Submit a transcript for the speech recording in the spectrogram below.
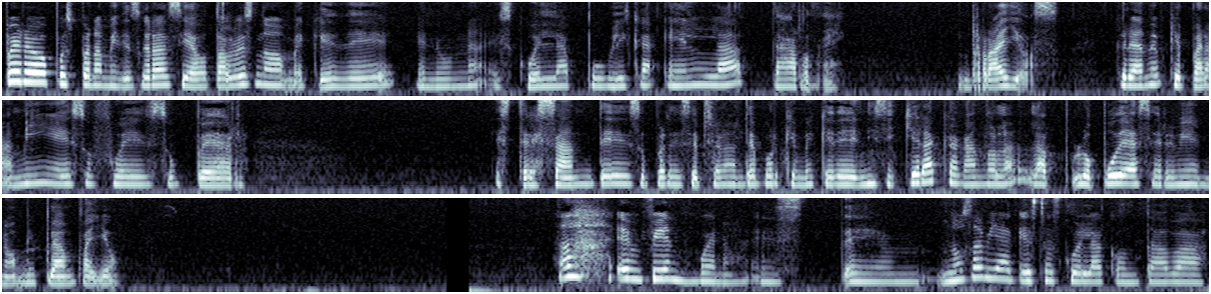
Pero pues para mi desgracia, o tal vez no, me quedé en una escuela pública en la tarde. Rayos. Créanme que para mí eso fue súper estresante, súper decepcionante porque me quedé ni siquiera cagándola, la, lo pude hacer bien, ¿no? Mi plan falló. Ah, en fin, bueno, este, no sabía que esta escuela contaba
